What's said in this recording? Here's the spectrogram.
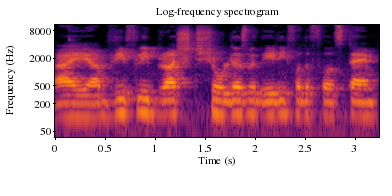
I uh, briefly brushed shoulders with AD for the first time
